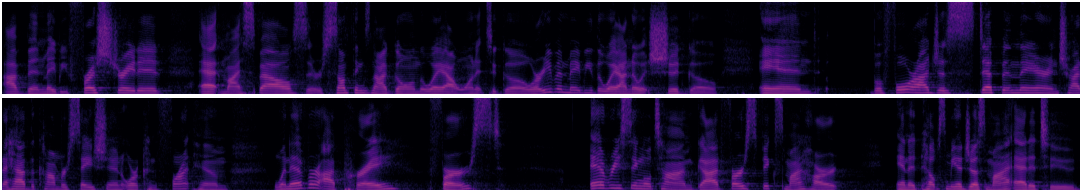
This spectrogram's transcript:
I've been maybe frustrated at my spouse or something's not going the way I want it to go, or even maybe the way I know it should go. And before I just step in there and try to have the conversation or confront him, whenever I pray first, every single time, God first fixes my heart and it helps me adjust my attitude.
